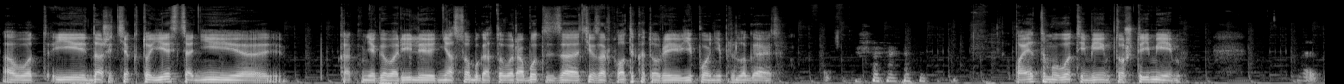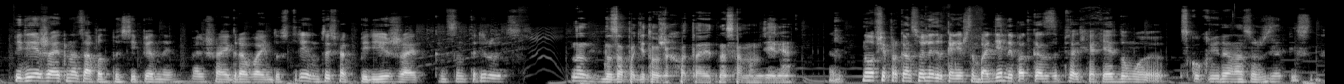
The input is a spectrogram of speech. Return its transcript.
А вот, и даже те, кто есть, они, э, как мне говорили, не особо готовы работать за те зарплаты, которые в Японии предлагают. Поэтому вот имеем то, что имеем. Переезжает на запад постепенно большая игровая индустрия, ну то есть как переезжает, концентрируется. Ну, на Западе тоже хватает на самом деле. Ну вообще про консольные игры, конечно, бы отдельный подкаст записать, хотя я думаю, сколько их до нас уже записано.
